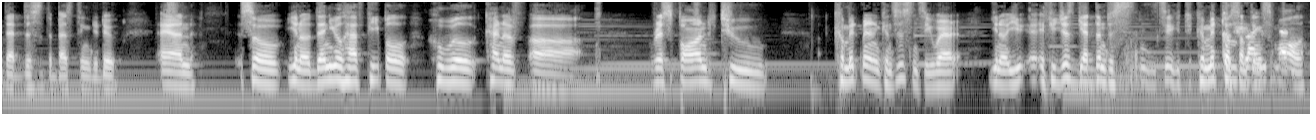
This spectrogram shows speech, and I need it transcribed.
that this is the best thing to do. And so you know then you'll have people who will kind of uh, respond to commitment and consistency where you know you if you just get them to, to, to commit to something small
